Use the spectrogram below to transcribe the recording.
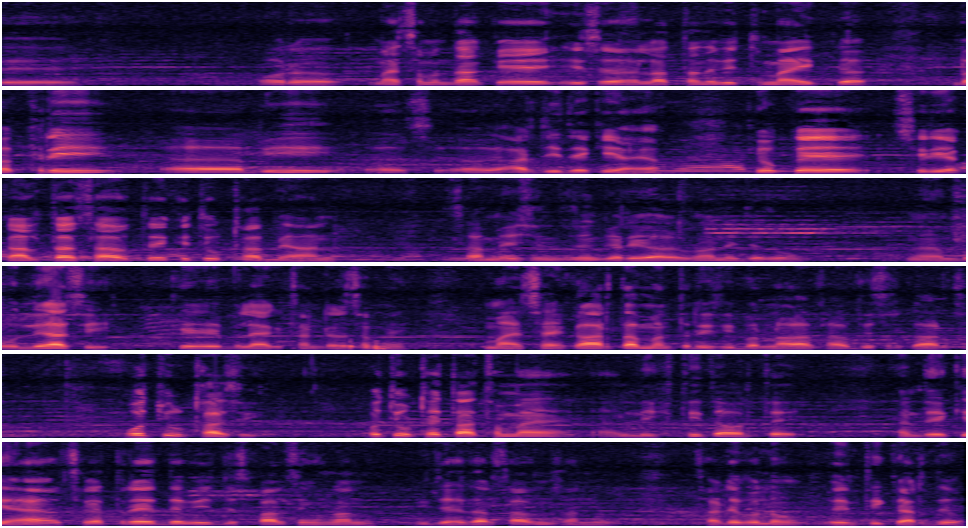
ਤੇ ਔਰ ਮੈਂ ਸਮਝਦਾ ਕਿ ਇਸ ਹਾਲਾਤਾਂ ਦੇ ਵਿੱਚ ਮੈਂ ਇੱਕ ਵੱਖਰੀ ਵੀ ਅਰਜੀ ਦੇ ਕੇ ਆਇਆ। ਕਿਉਂਕਿ ਸ੍ਰੀ ਅਕਾਲ ਤਖਤ ਸਾਹਿਬ ਤੇ ਇੱਕ ਝੂਠਾ ਬਿਆਨ ਸਾਮੇਸ਼ਨ ਸਿੰਘ ਗਰੇਵਾਲ ਉਹਨਾਂ ਨੇ ਜਦੋਂ ਬੋਲਿਆ ਸੀ ਕਿ ਬਲੈਕ ਥੰਡਰ ਸਮੇਂ ਮੈਂ ਸਹਿਕਾਰਤਾ ਮੰਤਰੀ ਸੀ ਬਰਨਾਲਾ ਸਾਹਿਬ ਦੀ ਸਰਕਾਰ 'ਚ। ਉਹ ਝੂਠਾ ਸੀ। ਉਹ ਝੂਠੇ ਤੱਥ ਮੈਂ ਲਿਖਤੀ ਤੌਰ ਤੇ ਦੇ ਕੇ ਆਇਆ। ਸਕੱਤਰੇ ਦੇ ਵੀ ਜਸਪਾਲ ਸਿੰਘ ਉਹਨਾਂ ਨੂੰ ਵੀ ਜਹੇਦਾਰ ਸਾਹਿਬ ਨੂੰ ਸਾਨੂੰ ਸਾਡੇ ਵੱਲੋਂ ਬੇਨਤੀ ਕਰ ਦਿਓ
